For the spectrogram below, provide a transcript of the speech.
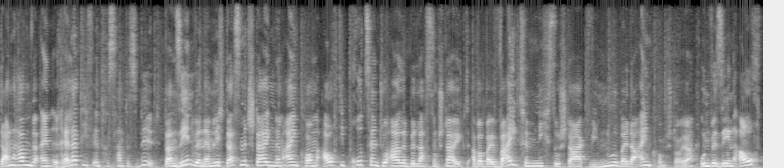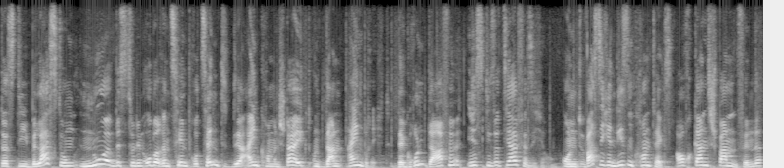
dann haben wir ein relativ interessantes Bild. Dann sehen wir nämlich, dass mit steigendem Einkommen auch die prozentuale Belastung steigt, aber bei weitem nicht so stark wie nur bei der Einkommensteuer. Und wir sehen auch, dass die Belastung nur bis zu den oberen 10% der Einkommen steigt und dann einbricht. Der Grund dafür ist die Sozialversicherung. Und was ich in diesem Kontext auch ganz spannend finde,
